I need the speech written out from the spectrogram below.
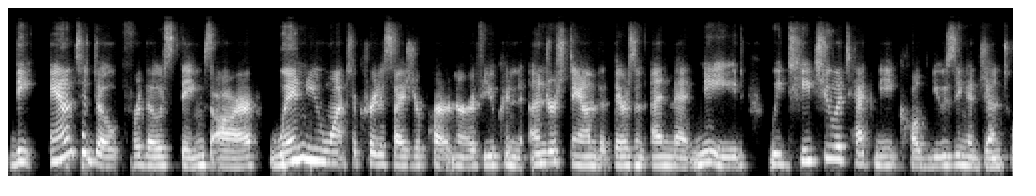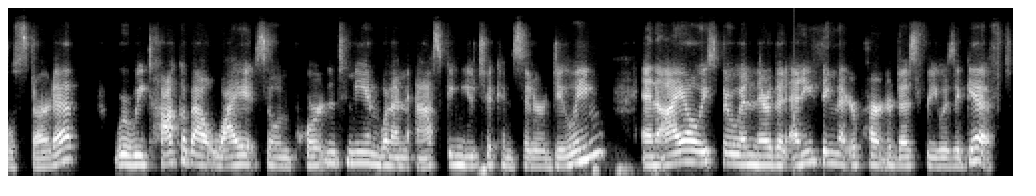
The antidote for those things are when you want to criticize your partner, if you can understand that there's an unmet need, we teach you a technique called using a gentle startup where we talk about why it's so important to me and what I'm asking you to consider doing. And I always throw in there that anything that your partner does for you is a gift.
